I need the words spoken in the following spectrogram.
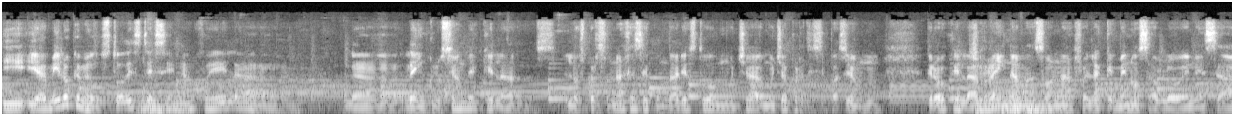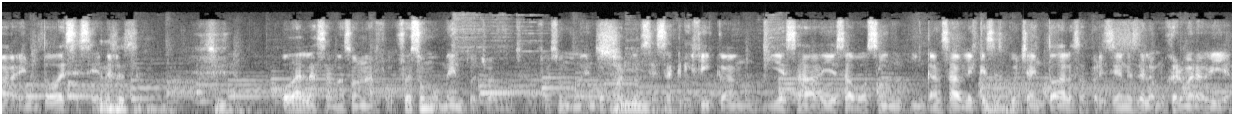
Y, y a mí lo que me gustó de esta escena fue la, la, inclusión de que las, los personajes secundarios tuvo mucha, mucha participación, ¿no? Creo que la reina amazona fue la que menos habló en, esa, en toda esa escena. sí. Todas las amazonas fue, su momento, Cholo. fue su momento cuando se sacrifican y esa, y esa voz incansable que se escucha en todas las apariciones de la Mujer Maravilla.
